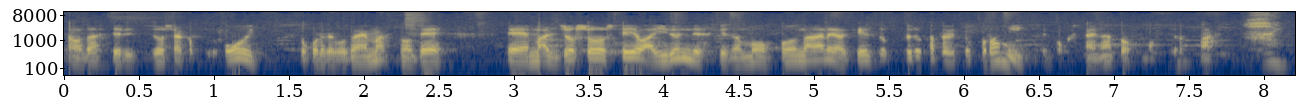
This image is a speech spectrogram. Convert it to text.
算を出している自動車株多いところでございますので、えー、まあ上昇してはいるんですけれどもこの流れが継続するかというところに注目したいなと思っております。はい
